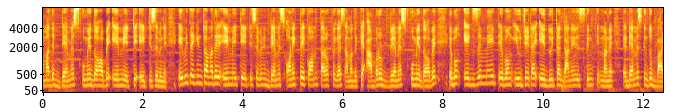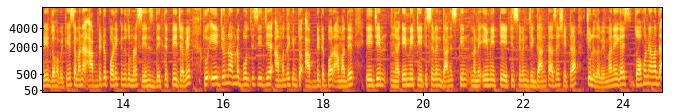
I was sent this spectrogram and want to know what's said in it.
আমাদের ড্যামেজ কমিয়ে দেওয়া হবে এম এইটটি এইটটি সেভেনে এমনিতে কিন্তু আমাদের এম এইটটি এইটটি সেভেনের ড্যামেজ অনেকটাই কম। তার উপরে গাইস আমাদেরকে আবারও ড্যামেজ কমিয়ে দেওয়া হবে এবং এক্সামেট এবং ইউজেটা এই দুইটা গানের স্কিন মানে ড্যামেজ কিন্তু বাড়িয়ে দেওয়া হবে। ঠিক আছে? মানে আপডেটের পরে কিন্তু তোমরা চেঞ্জ দেখতে পেয়ে যাবে। তো এর জন্য আমরা বলতেছি যে আমাদের কিন্তু আপডেটের পর আমাদের এই যে M eighty eighty seven gun skin মানে এম এইটি এইটি সেভেন যে গানটা আছে সেটা চলে যাবে। মানে গাইস যখনই আমাদের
